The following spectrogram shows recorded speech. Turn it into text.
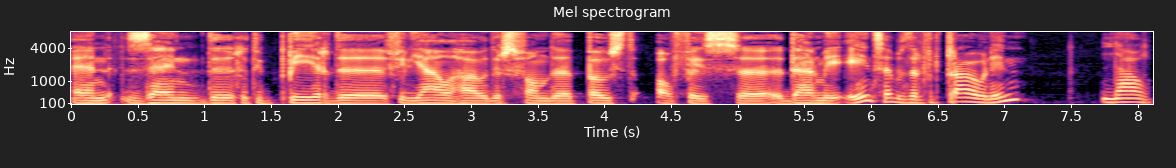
En zijn de getypeerde filiaalhouders van de post office eh, daarmee eens? Hebben ze er vertrouwen in? Nou,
